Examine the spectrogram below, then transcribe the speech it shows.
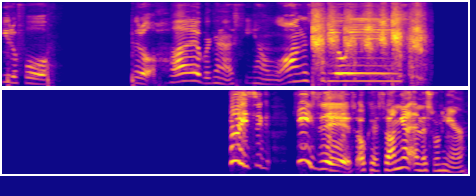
beautiful little hut. We're gonna see how long this video is. 36 Jesus! Okay, so I'm gonna end this one here.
